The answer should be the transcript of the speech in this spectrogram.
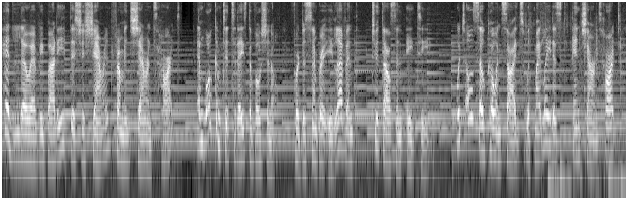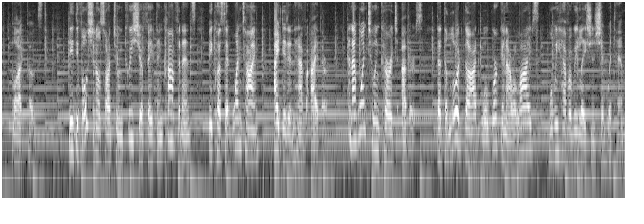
Hello, everybody. This is Sharon from In Sharon's Heart, and welcome to today's devotional for December 11th, 2018, which also coincides with my latest In Sharon's Heart blog post. The devotionals are to increase your faith and confidence because at one time I didn't have either. And I want to encourage others that the Lord God will work in our lives when we have a relationship with Him.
